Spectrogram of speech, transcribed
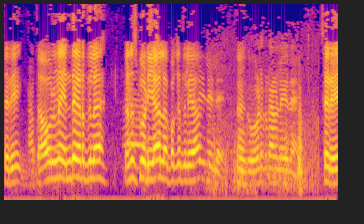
சரி தாவல்னா எந்த இடத்துல? தனுஷ்கோடியா இல்ல பக்கத்துலயா? இல்ல இல்ல சரி.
